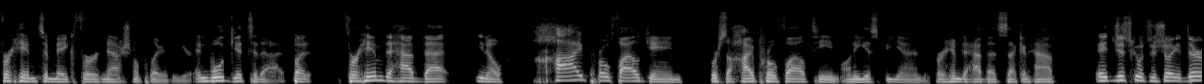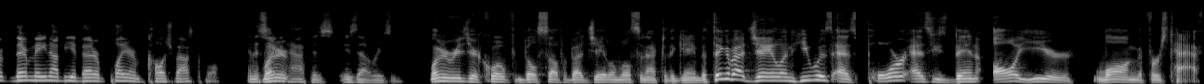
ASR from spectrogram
for him to make for national player of the year. And we'll get to that. But for him to have that, you know, high profile game versus a high profile team on ESPN, for him to have that second half, it just goes to show you there there may not be a better player in college basketball. And the Let me- second half is is that reason. Let me read you a quote from Bill Self about Jalen Wilson after the game. The thing about Jalen, he was as poor as he's been all year long the first half.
